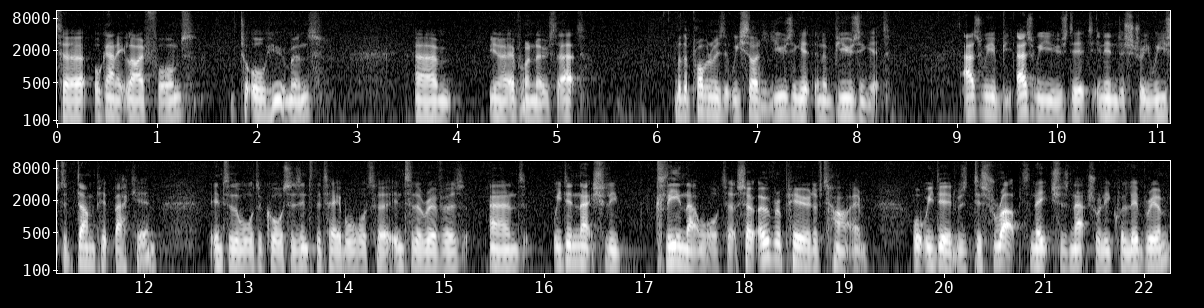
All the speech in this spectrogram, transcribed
to organic life forms, to all humans. Um, you know, everyone knows that. But the problem is that we started using it and abusing it as we, as we used it in industry, we used to dump it back in, into the watercourses, into the table water, into the rivers, and we didn't actually clean that water. So over a period of time, what we did was disrupt nature's natural equilibrium.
